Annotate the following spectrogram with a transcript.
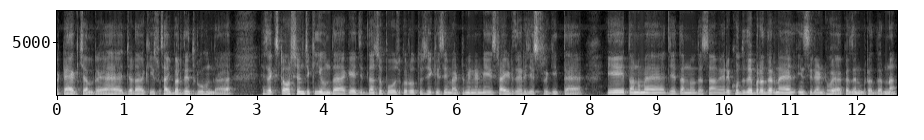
ਅਟੈਕ ਚੱਲ ਰਿਹਾ ਹੈ, ਜਿਹੜਾ ਕਿ ਸਾਈਬਰ ਦੇ ਥਰੂ ਹੁੰਦਾ ਹੈ। ਇਸ ਐਕਸਟੋਰਸ਼ਨ ਚ ਕੀ ਹੁੰਦਾ ਹੈ ਕਿ ਜਿੱਦਾਂ ਸਪੋਜ਼ ਕਰੋ ਤੁਸੀਂ ਕਿਸੇ ਮੈਟਰਮਿਨਲੀ ਸਾਈਟ ਤੇ ਰਜਿਸਟਰ ਕੀਤਾ ਹੈ, ਇਹ ਤੁਹਾਨੂੰ ਮੈਂ, ਜੇ ਤੁਹਾਨੂੰ ਦੱਸਾਂ, ਮੇਰੇ ਖੁਦ ਦੇ ਬ੍ਰਦਰ ਨਾਲ ਇਨਸੀਡੈਂਟ ਹੋਇਆ ਕਜ਼ਨ ਬ੍ਰਦਰ ਨਾਲ।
